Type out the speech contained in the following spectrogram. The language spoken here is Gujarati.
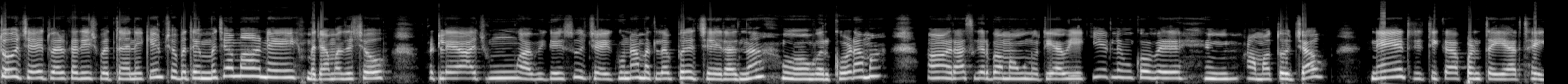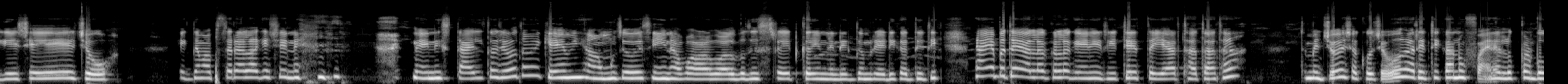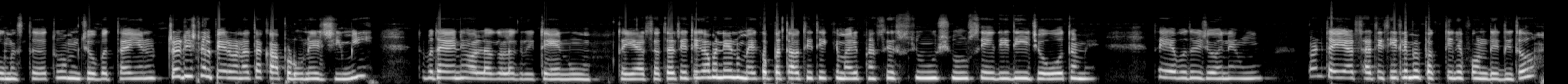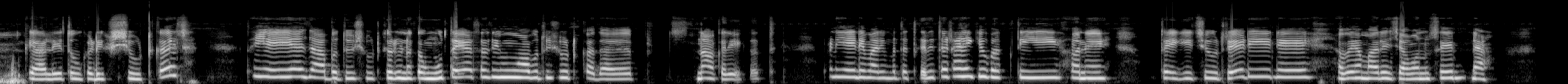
તો જય દ્વારકાધીશ બધાને. કેમ છો બધા? મજામાં ને મજામાં છો? એટલે આજ હું આવી ગઈ છું જયગુના, મતલબ જયરાજના વરઘોડામાં. રાસ ગરબામાં હું નહોતી આવી શકી એટલે હું કહું હવે આમાં તો જાઉં. ને રીતિકા પણ તૈયાર થઈ ગઈ છે. જો, એકદમ અપ્સરા લાગે છે ને. ને એની સ્ટાઇલ તો જો તમે, કેમ આમું જોવે છે, એના વાળ વાળ બધું સ્ટ્રેટ કરીને એકદમ રેડી કરી દીધી. ને એ બધા અલગ અલગ એની રીતે તૈયાર થતા હતા. તમે જોઈ શકો છો. આ રીતિકાનું ફાઇનલ લુક પણ બહુ મસ્ત હતું. આમ જો બધા એનું ટ્રેડિશનલ પહેરવાના હતા, કાપડું ને જીમી. તો બધા એની અલગ અલગ રીતે એનું તૈયાર થતા. રીતિકા, મને એનું મેકઅપ બતાવતી હતી કે મારી પાસે શું શું છે દીદી, જુઓ તમે. તો એ બધું જોઈને હું પણ તૈયાર થતી હતી. એટલે મેં ભક્તિને ફોન દઈ દીધો કે હાલે તું ઘડીક શૂટ કર. તો એ જ આ બધું શૂટ કર્યું. નકર હું તૈયાર થતી હું આ બધું શૂટ કદાચ ના કરી શકત. પણ એને મારી મદદ કરી. તો થેન્ક યુ ભક્તિ. અને થઈ ગઈ છું. રેડી ને હવે અમારે જવાનું છે. ના,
